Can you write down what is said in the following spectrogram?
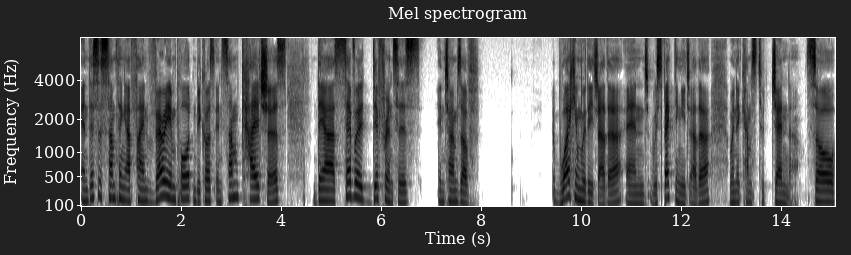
and this is something I find very important because in some cultures, there are several differences in terms of working with each other and respecting each other when it comes to gender. So,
